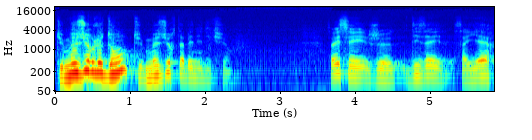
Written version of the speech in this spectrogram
Tu mesures le don, tu mesures ta bénédiction. Vous savez, je disais ça hier,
